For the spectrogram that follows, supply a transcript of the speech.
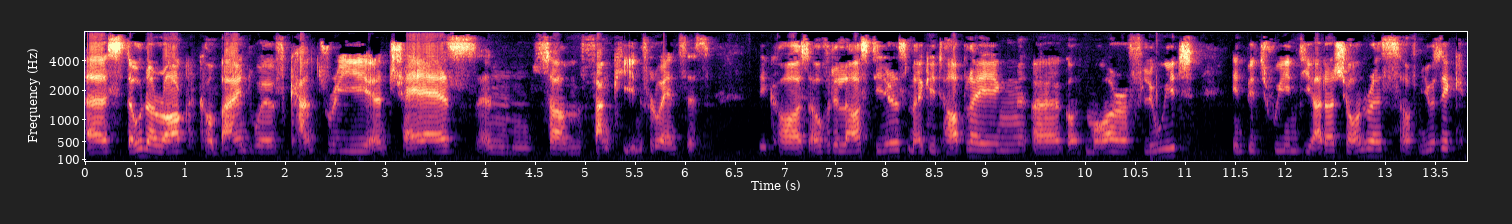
uh, stoner rock combined with country and jazz and some funky influences. Because over the last years, my guitar playing uh, got more fluid in between the other genres of music,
